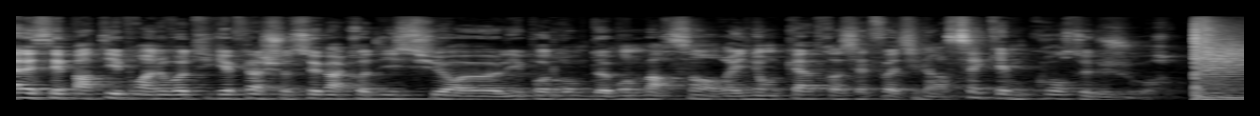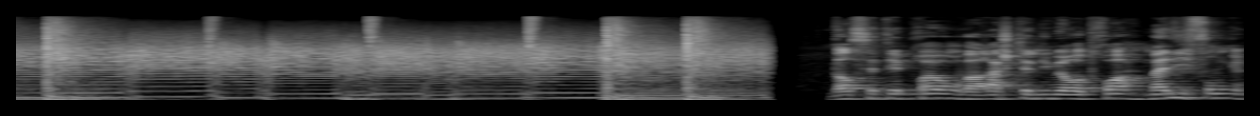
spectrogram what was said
Allez, c'est parti pour un nouveau ticket flash ce mercredi sur euh, l'hippodrome de Mont-de-Marsan en Réunion 4, cette fois-ci dans la cinquième course du jour. Dans cette épreuve, on va racheter le numéro 3, Malifong,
